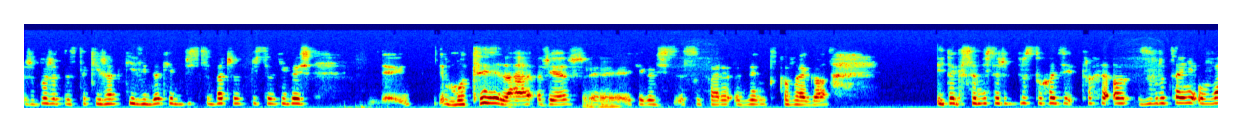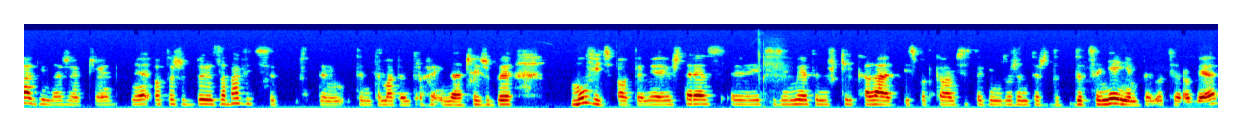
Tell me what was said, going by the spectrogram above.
że Boże, to jest taki rzadki widok, jakbyś zobaczył po jakiegoś motyla, wiesz, mhm. jakiegoś super wyjątkowego. i tak sobie myślę, że po prostu chodzi trochę o zwrócenie uwagi na rzeczy, nie? o to, żeby zabawić się tym, tym tematem trochę inaczej, żeby mówić o tym. Ja już teraz, y, jak się zajmuję tym już kilka lat i spotkałam się z takim dużym też docenieniem tego, co robię,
